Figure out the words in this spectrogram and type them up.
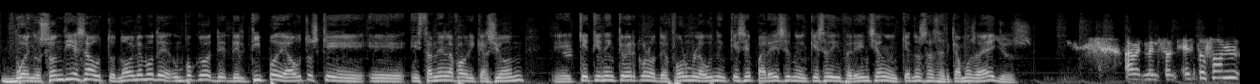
Bueno, son 10 autos, no hablemos de un poco del tipo de autos que eh, están en la fabricación, eh, qué tienen que ver con los de Fórmula 1, en qué se parecen, en qué se diferencian, en qué nos acercamos a ellos. A ver, Nelson, estos son,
